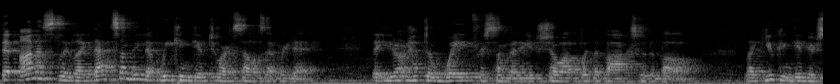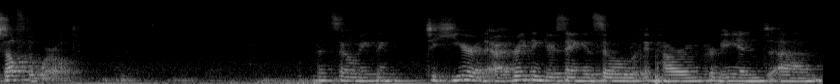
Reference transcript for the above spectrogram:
that honestly, like that's something that we can give to ourselves every day. That you don't have to wait for somebody to show up with a box with a bow. Like you can give yourself the world. That's so amazing to hear, and everything you're saying is so empowering for me, and um,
